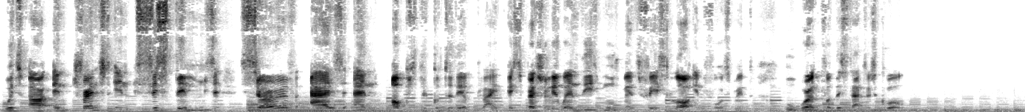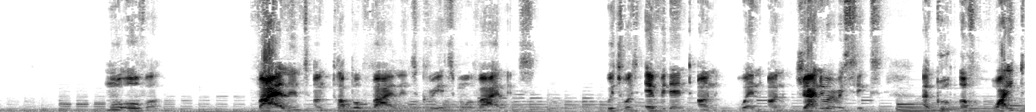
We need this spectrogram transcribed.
which are entrenched in systems, serve as an obstacle to their plight, especially when these movements face law enforcement who work for the status quo. Moreover, violence on top of violence creates more violence which was evident on when on January 6, a group of white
